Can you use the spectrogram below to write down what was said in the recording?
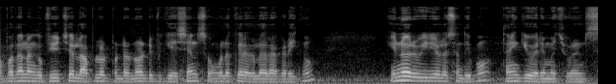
அப்போ தான் நாங்கள் ஃப்யூச்சரில் அப்லோட் பண்ணுற நோட்டிஃபிகேஷன்ஸ் உங்களுக்கு ரெகுலராக கிடைக்கும். இன்னொரு வீடியோவில் சந்திப்போம். தேங்க்யூ வெரி மச் ஃப்ரெண்ட்ஸ்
